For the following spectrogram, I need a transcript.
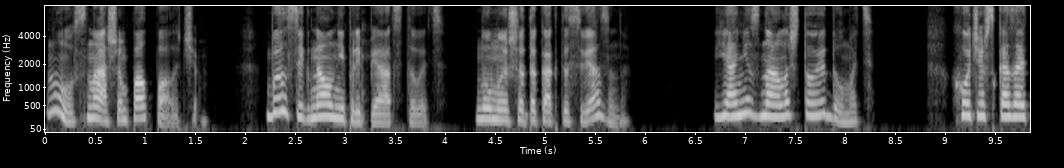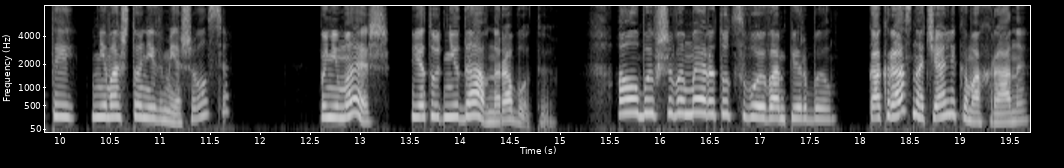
Ну, с нашим Пал. Был сигнал не препятствовать. Думаешь, это как-то связано? Я не знала, что и думать. Хочешь сказать, ты ни во что не вмешивался? Понимаешь, я тут недавно работаю. А у бывшего мэра тут свой вампир был, как раз начальником охраны,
